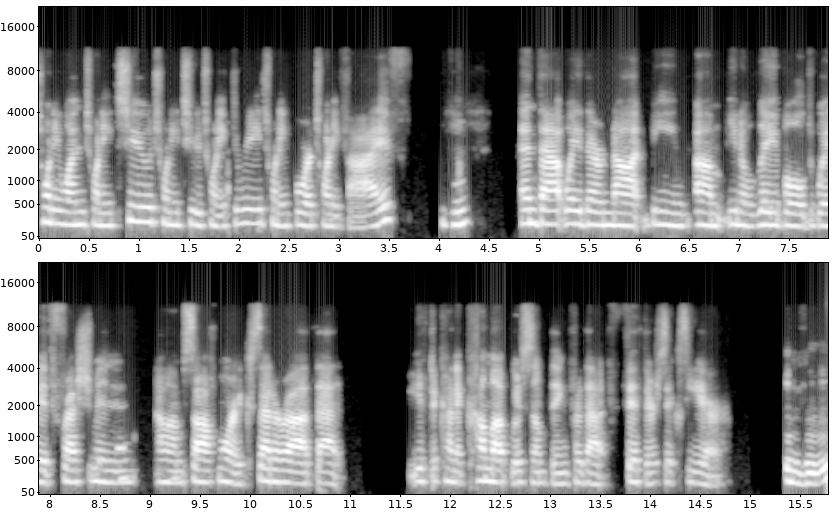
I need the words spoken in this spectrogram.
21, 22, 22, 23, 24, 25. Mhm. And that way they're not being, um, you know, labeled with freshman, um, sophomore, et cetera, that you have to kind of come up with something for that fifth or sixth year. Mm-hmm.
